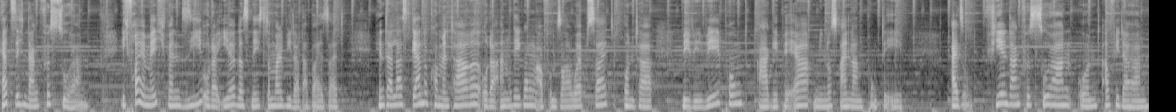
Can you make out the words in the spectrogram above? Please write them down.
Herzlichen Dank fürs Zuhören. Ich freue mich, wenn Sie oder ihr das nächste Mal wieder dabei seid. Hinterlasst gerne Kommentare oder Anregungen auf unserer Website unter www.agpr-rheinland.de. Also, vielen Dank fürs Zuhören und auf Wiederhören.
